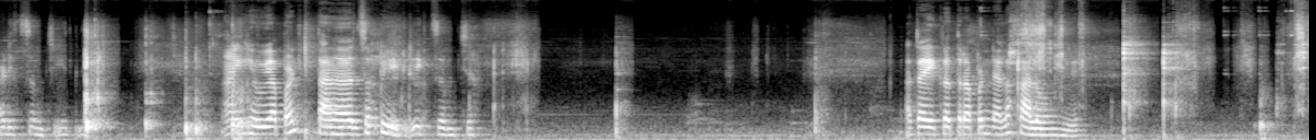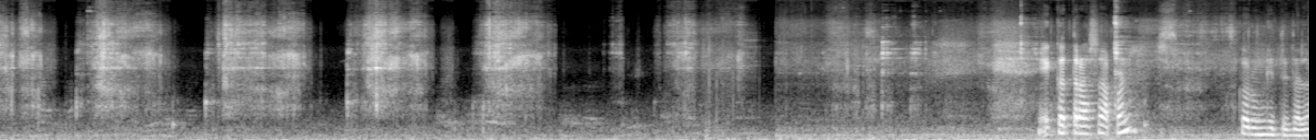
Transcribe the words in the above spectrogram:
अडीच चमचे घेतले. आणि घेऊया आपण तांदळाचं पीठ. एक चमचा. आता एकत्र आपण त्याला कालवून घेऊया. एकत्र असं आपण करून घेते त्याला.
